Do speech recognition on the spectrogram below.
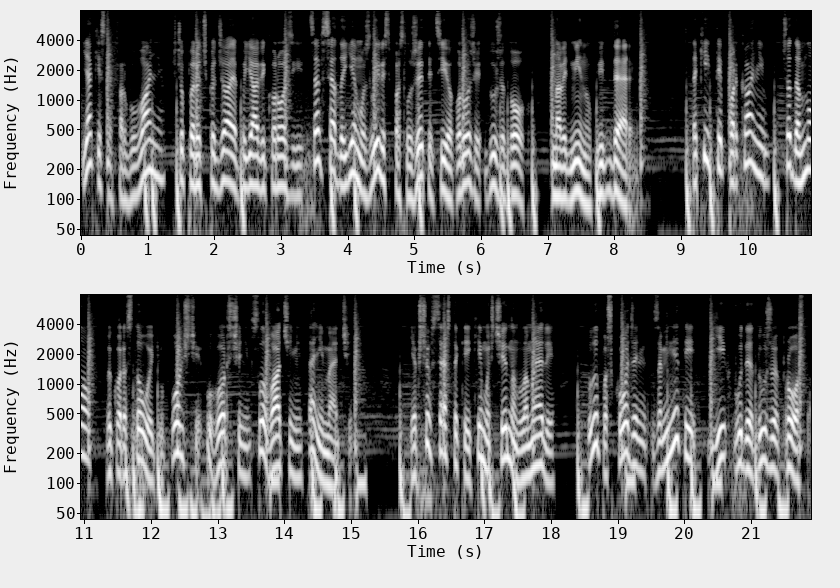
якісне фарбування, що перешкоджає появі корозії, це все дає можливість прослужити цій огорожі дуже довго, на відміну від дерева. Такий тип парканів вже давно використовують у Польщі, Угорщині, Словаччині та Німеччині. Якщо все ж таки якимось чином ламелі були пошкоджені, замінити їх буде дуже просто.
